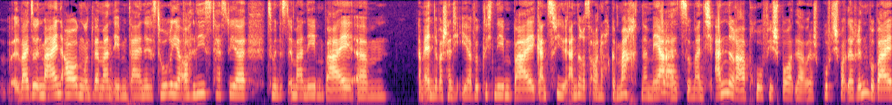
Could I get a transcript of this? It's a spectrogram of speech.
weil so in meinen Augen und wenn man eben deine Historie auch liest, hast du ja zumindest immer nebenbei, ähm, am Ende wahrscheinlich eher wirklich nebenbei ganz viel anderes auch noch gemacht, ne? mehr ja. als so manch anderer Profisportler oder Profisportlerin, wobei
